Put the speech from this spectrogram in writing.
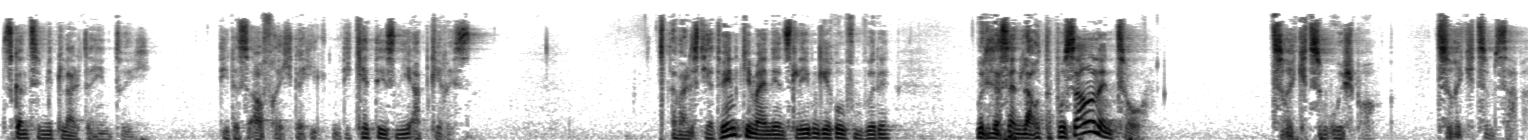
das ganze Mittelalter hindurch, die das aufrechterhielten. Die Kette ist nie abgerissen. Aber als die Adventgemeinde ins Leben gerufen wurde, wurde das ein lauter Posaunenton. Zurück zum Ursprung, zurück zum Sabbat.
